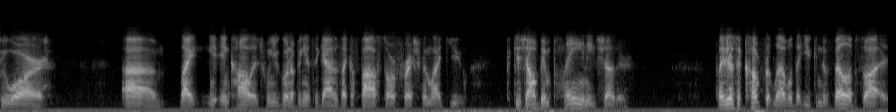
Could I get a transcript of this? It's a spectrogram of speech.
who are, um, like in college when you're going up against a guy who's like a five-star freshman like you, because y'all been playing each other. Like there's a comfort level that you can develop. So I,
